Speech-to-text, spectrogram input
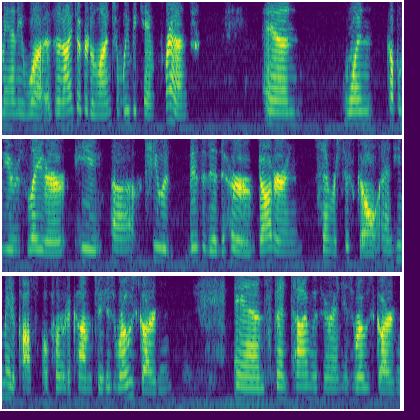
man he was. And I took her to lunch and we became friends. And one couple years later, he um, she visited her daughter in San Francisco, and he made it possible for her to come to his rose garden and spend time with her in his rose garden.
